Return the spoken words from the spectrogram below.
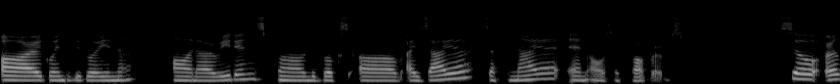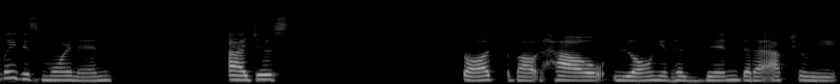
are going to be going on our readings from the books of Isaiah, Zephaniah, and also Proverbs. So, early this morning, I just thought about how long it has been that I actually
